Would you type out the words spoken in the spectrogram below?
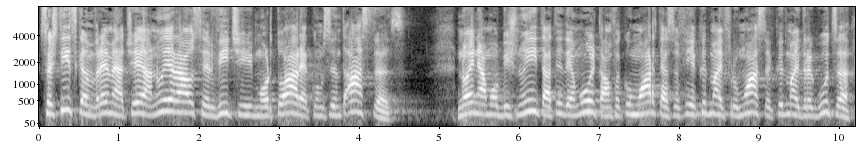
Să știți că în vremea aceea nu erau servicii mortoare cum sunt astăzi. Noi ne-am obișnuit atât de mult, am făcut moartea să fie cât mai frumoasă, cât mai drăguță,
